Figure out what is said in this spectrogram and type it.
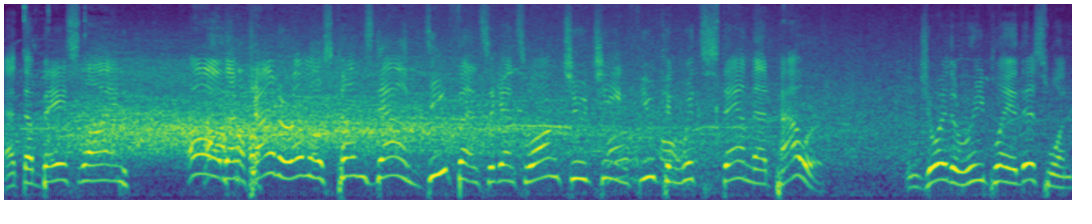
At the baseline. Oh, the counter almost comes down. Defense against Wang Chuqin. Few can withstand that power. Enjoy the replay of this one.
